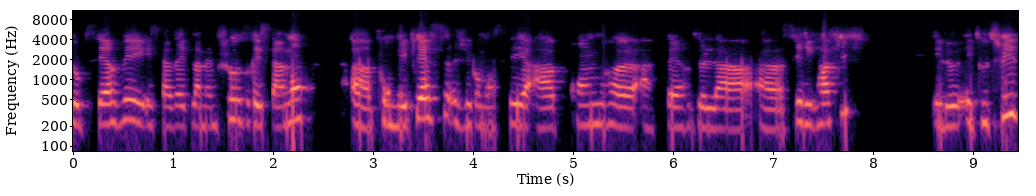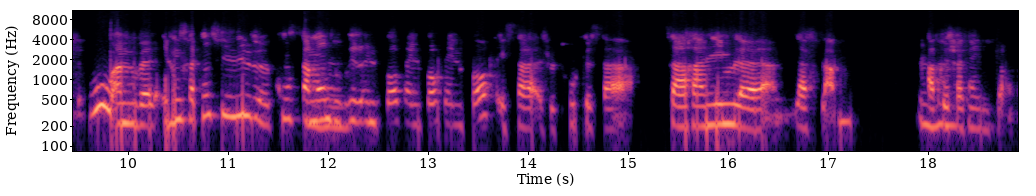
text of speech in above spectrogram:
d'observer. Et ça va être la même chose récemment. Euh, pour mes pièces, j'ai commencé à apprendre euh, à faire de la sérigraphie. Et, le, et, tout de suite, ouh, un nouvel. Et donc, ça continue de, constamment mmh. d'ouvrir une porte à une porte à une porte. Et ça, je trouve que ça, ça ranime la, flamme. Après, mmh. chacun est différent.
